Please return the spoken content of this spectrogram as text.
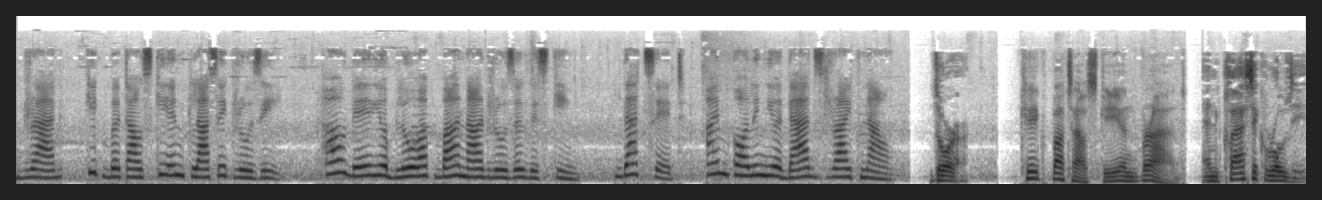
Brad, Kick Butowski and Classic Rosie. How dare you blow up Bar Nad Rozlewiskiem? That's it. I'm calling your dads right now. Dora, Kick Butowski and Brad. and Classic Rosie.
